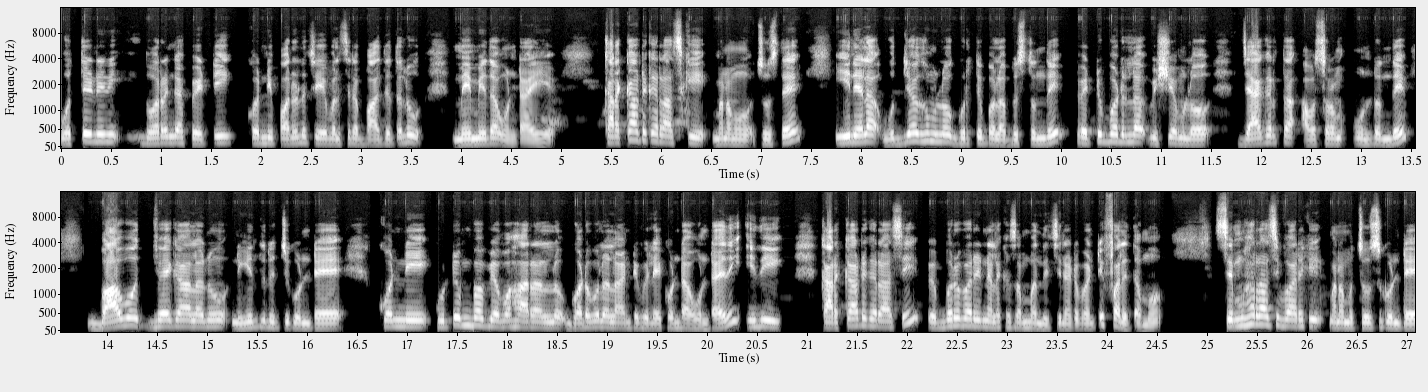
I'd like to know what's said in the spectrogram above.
ఒత్తిడిని దూరంగా పెట్టి కొన్ని పనులు చేయవలసిన బాధ్యతలు మీ మీద ఉంటాయి. కర్కాటక రాశికి మనము చూస్తే, ఈ నెల ఉద్యోగంలో గుర్తింపు లభిస్తుంది. పెట్టుబడుల విషయంలో జాగ్రత్త అవసరం ఉంటుంది. భావోద్వేగాలను నియంత్రించుకుంటే కొన్ని కుటుంబ వ్యవహారాల్లో గొడవలు లాంటివి లేకుండా ఉంటాయి. ఇది కర్కాటక రాశి ఫిబ్రవరి నెలకు సంబంధించినటువంటి ఫలితము. సింహరాశి వారికి మనము చూసుకుంటే,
